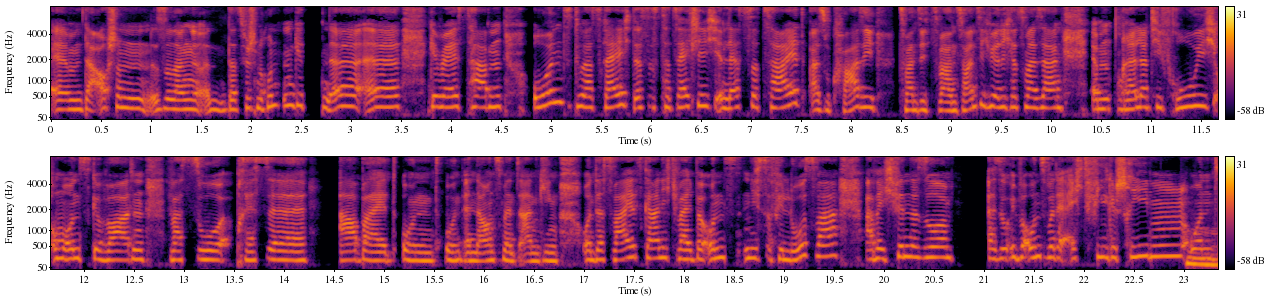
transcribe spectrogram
ähm, da auch schon sozusagen dazwischen Runden ge äh, äh, geraced haben. Und du hast recht, es ist tatsächlich in letzter Zeit, also quasi 2022 würde ich jetzt mal sagen, ähm, relativ ruhig um uns geworden, was so Presse Arbeit und, und Announcements anging. Und das war jetzt gar nicht, weil bei uns nicht so viel los war, aber ich finde so, also über uns wurde echt viel geschrieben mhm. und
